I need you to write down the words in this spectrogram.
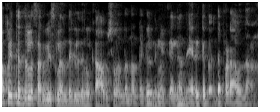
അപ്പോൾ ഇത്തരത്തിലുള്ള സർവീസുകൾ എന്തെങ്കിലും നിങ്ങൾക്ക് ആവശ്യമുണ്ടെന്നുണ്ടെങ്കിൽ നിങ്ങൾക്ക് എന്നെ നേരിട്ട് ബന്ധപ്പെടാവുന്നതാണ്.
